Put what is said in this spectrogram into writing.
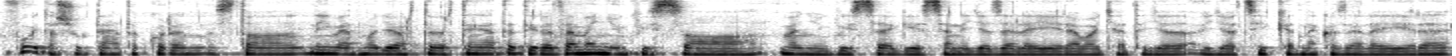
Folytassuk tehát akkor ezt a német-magyar történetet, illetve menjünk vissza, menjünk vissza egészen így az elejére, vagy hát így a, így a cikkednek az elejére.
